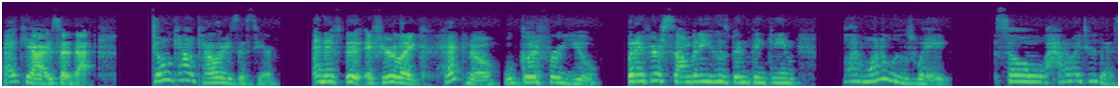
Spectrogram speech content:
Heck yeah, I said that. Don't count calories this year. And if the if you're like, heck no, well good for you. But if you're somebody who's been thinking, well, I want to lose weight. So, how do I do this?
